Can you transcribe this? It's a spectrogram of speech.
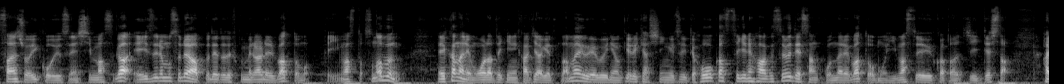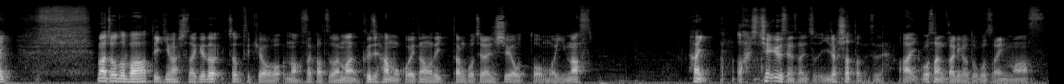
3章以降優先しますが、えいずれもそれはアップデートで含められればと思っていますと。その分、えかなり網羅的に書き上げたため、ウェブにおけるキャッシングについて包括的に把握するで参考になればと思いますという形でした。はい。まあちょっとバーっていきましたけど、ちょっと今日の朝活はまあ9時半も超えたので一旦こちらにしようと思います。はい。あ、視聴優先さんにちょっといらっしゃったんですね。はい。ご参加ありがとうございます。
